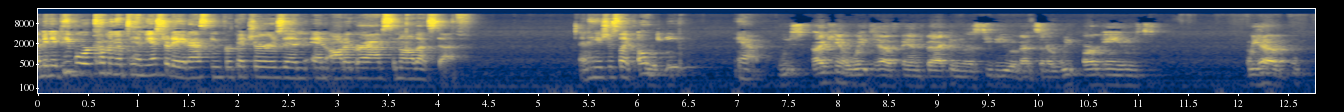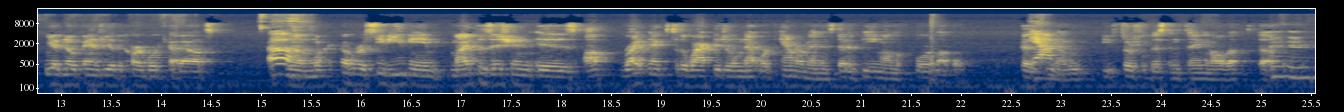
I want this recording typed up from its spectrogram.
I mean, people were coming up to him yesterday and asking for pictures and, and autographs and all that stuff. And he's just like, oh, me? Yeah. We, I can't wait to have fans back in the CBU event center. We our games, we have we have no fans. We have the cardboard cutouts. Oh, Um, when I cover a CBU game, my position is up right next to the WAC Digital Network cameraman instead of being on the floor level. Because Yeah. you know we social distancing and all that stuff. mhm.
